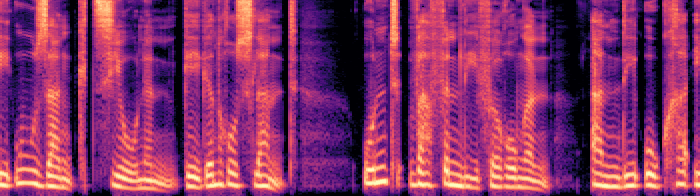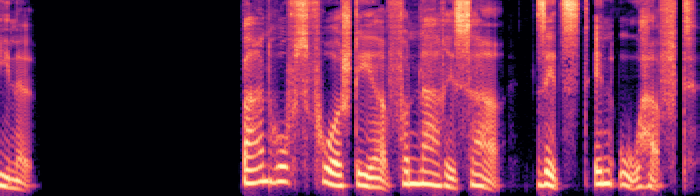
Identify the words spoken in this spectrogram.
EU-Sanktionen gegen Russland und Waffenlieferungen an die Ukraine. Bahnhofsvorsteher von Larissa sitzt in U-Haft.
